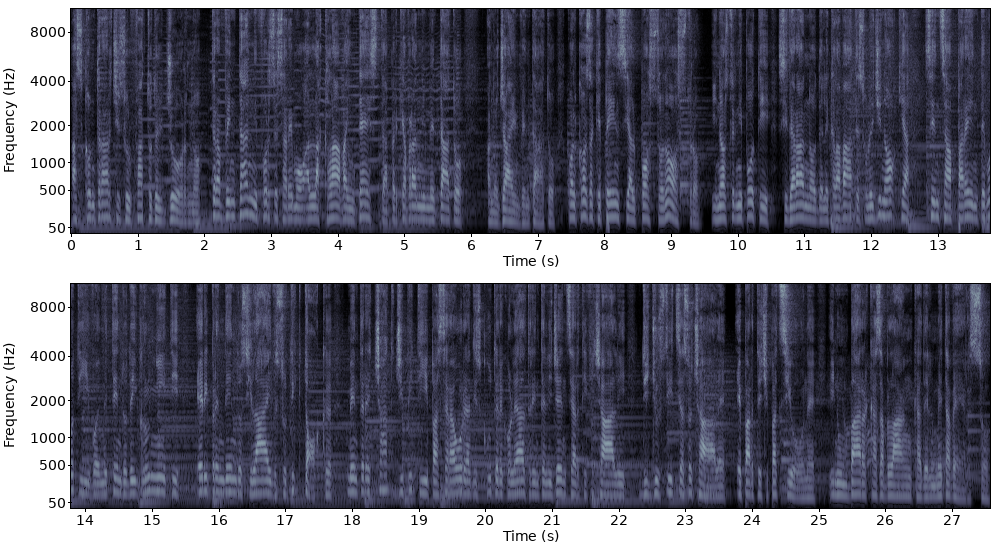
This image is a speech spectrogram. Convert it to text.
a scontrarci sul fatto del giorno, tra vent'anni forse saremo alla clava in testa perché avranno inventato hanno già inventato, qualcosa che pensi al posto nostro. I nostri nipoti si daranno delle clavate sulle ginocchia senza apparente motivo, emettendo dei grugniti e riprendendosi live su TikTok, mentre ChatGPT passerà ore a discutere con le altre intelligenze artificiali di giustizia sociale e partecipazione in un bar Casablanca del metaverso,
